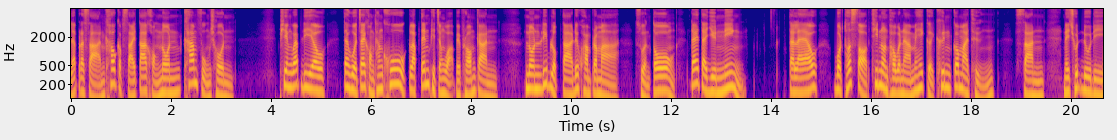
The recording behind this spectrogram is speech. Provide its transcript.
และประสานเข้ากับสายตาของนนท์ข้ามฝูงชน เพียงแวบเดียว แต่หัวใจของทั้งคู่กลับเต้นผิดจังหวะไปพร้อมกัน นนท์รีบหลบตาด้วยความประมาส่วนโต้งได้แต่ยืนนิ่ง แต่แล้วบททดสอบที่นนท์ภาวนาไม่ให้เกิดขึ้นก็มาถึง ซัน ในชุดดูดี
